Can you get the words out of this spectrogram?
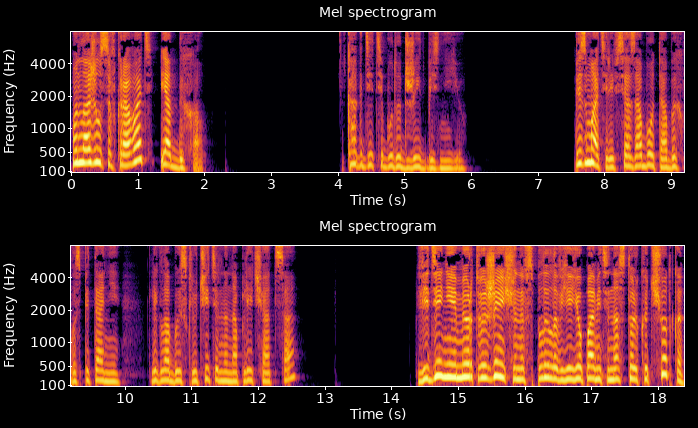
он ложился в кровать и отдыхал. Как дети будут жить без нее? Без матери вся забота об их воспитании легла бы исключительно на плечи отца? Видение мертвой женщины всплыло в ее памяти настолько четко,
